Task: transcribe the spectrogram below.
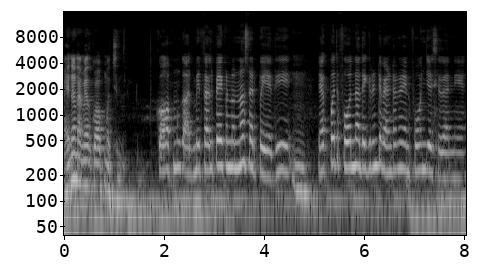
అయినా నా మీద కోపం వచ్చింది. కోపం కాదు. మీరు తలుపేయకుండా ఉన్నా సరిపోయేది. లేకపోతే ఫోన్ నా దగ్గర ఉంటే వెంటనే నేను ఫోన్ చేసేదాన్ని.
